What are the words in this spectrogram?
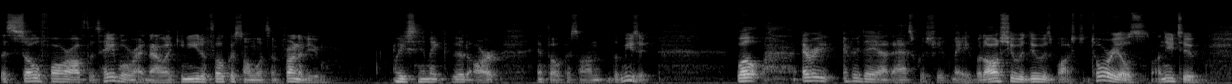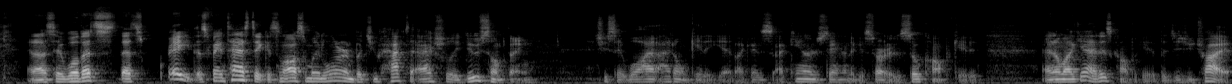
that's so far off the table right now. Like you need to focus on what's in front of you. We just need to make good art and focus on the music. Well every every day i'd ask what she had made but all she would do is watch tutorials on youtube. And i'd say well that's that's great. That's fantastic. It's an awesome way to learn but you have to actually do something. And she'd say well i, I don't get it yet. Like I, just, I can't understand how to get started. It's so complicated. And i'm like yeah it is complicated but did you try it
